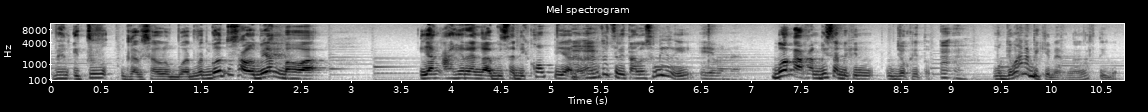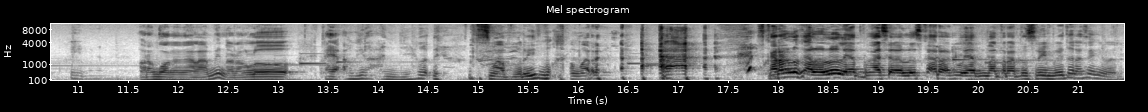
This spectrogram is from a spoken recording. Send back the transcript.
men itu nggak bisa lu buat. Buat gua tuh selalu bilang bahwa yang akhirnya nggak bisa di copy adalah itu cerita lu sendiri. Iya benar. gua nggak akan bisa bikin joke itu. Mau gimana bikinnya? Nggak ngerti gua. Iya benar. orang gua nggak ngalamin orang lo kayak oh gila anjing lo terus lima ribu kamar. Sekarang lu kalau lu lihat penghasilan lu sekarang lihat empat ratus ribu itu rasanya gimana?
